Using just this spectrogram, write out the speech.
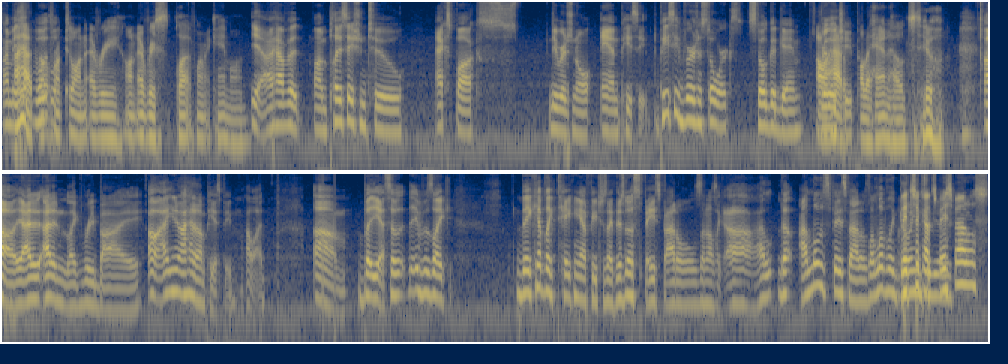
I, mean, I had it- well, 2 on every on every platform it came on. yeah, I have it on PlayStation 2, Xbox, the original, and PC. The PC version still works, still a good game, Oh, really cheap. all the handhelds too. Oh yeah, I, did, I didn't like rebuy. Oh, I you know I had it on PSP. I lied. Um, but yeah, so it was like they kept like taking out features like there's no space battles, and I was like, ah, I, I love space battles. I love like They took out the space other- battles.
